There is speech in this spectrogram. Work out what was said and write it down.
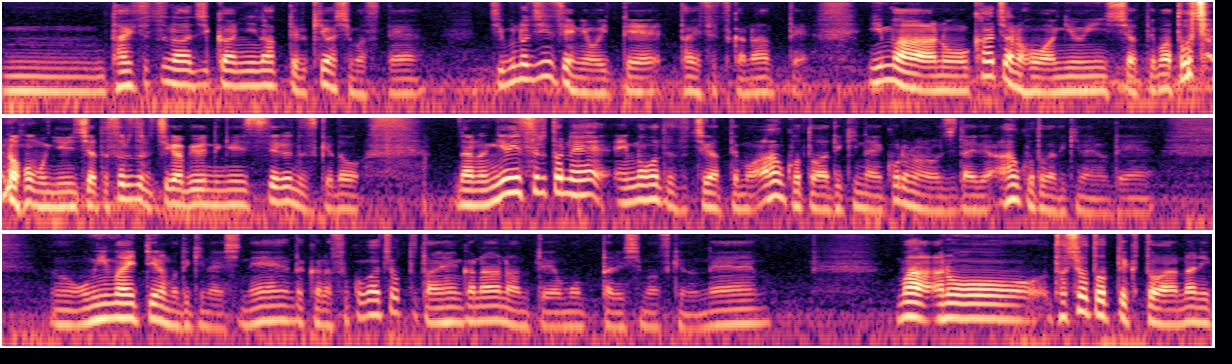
うーん大切な時間になってる気はしますね。自分の人生において大切かなって。今あの母ちゃんの方は入院しちゃって、まあ、父ちゃんの方も入院しちゃってそれぞれ違う病院で入院してるんですけどあの入院するとね今までと違っても会うことはできないコロナの時代で会うことができないので、うん、お見舞いっていうのもできないしね。だからそこがちょっと大変かななんて思ったりしますけどね。まああの年を取っていくとは何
